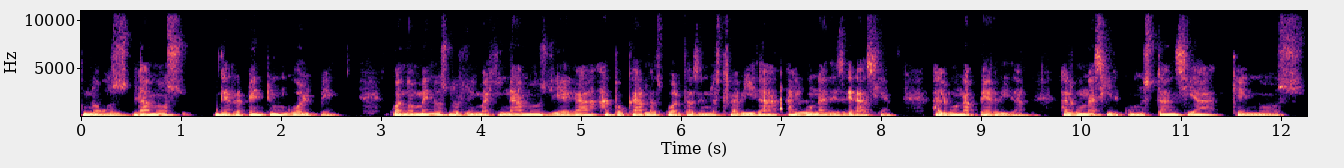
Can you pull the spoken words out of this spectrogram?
nos damos de repente un golpe. Cuando menos nos lo imaginamos, llega a tocar las puertas de nuestra vida alguna desgracia, alguna pérdida, alguna circunstancia que nos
